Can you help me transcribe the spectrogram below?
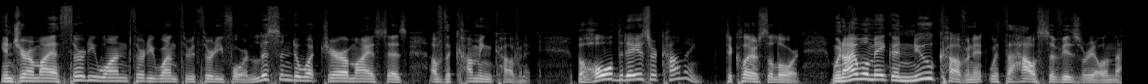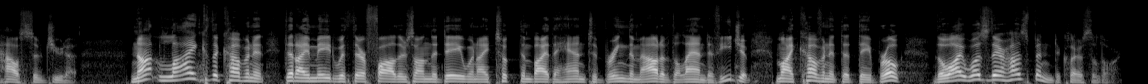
in Jeremiah 31, 31 through 34. Listen to what Jeremiah says of the coming covenant. Behold, the days are coming, declares the Lord, when I will make a new covenant with the house of Israel and the house of Judah not like the covenant that I made with their fathers on the day when I took them by the hand to bring them out of the land of Egypt, my covenant that they broke, though I was their husband, declares the Lord.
